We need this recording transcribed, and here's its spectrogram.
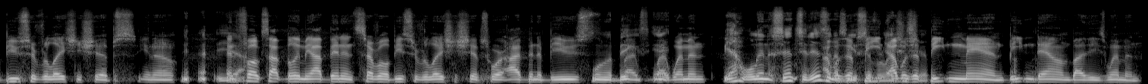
abusive relationships you know yeah. and folks I believe me i've been in several abusive relationships where i've been abused Well, big- by, by women yeah, well, in a sense, it is I an was a abusive beat, I was a beaten man, beaten down by these women.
